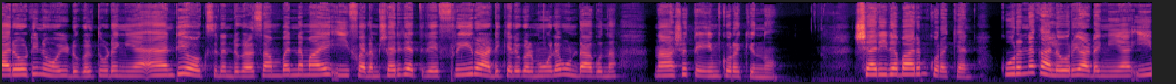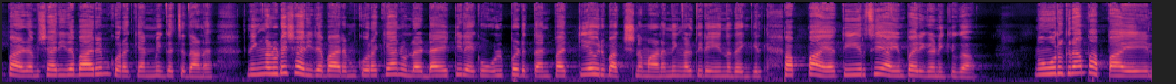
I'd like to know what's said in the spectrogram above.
കരോട്ടിനോയിഡുകൾ തുടങ്ങിയ ആന്റി ഓക്സിഡന്റുകൾ സമ്പന്നമായ ഈ ഫലം ശരീരത്തിലെ ഫ്രീ റാഡിക്കലുകൾ മൂലമുണ്ടാകുന്ന നാശത്തെയും കുറയ്ക്കുന്നു. ശരീരഭാരം കുറയ്ക്കാൻ. കുറഞ്ഞ കലോറി അടങ്ങിയ ഈ പഴം ശരീരഭാരം കുറയ്ക്കാൻ മികച്ചതാണ്. നിങ്ങളുടെ ശരീരഭാരം കുറയ്ക്കാനുള്ള ഡയറ്റിലേക്ക് ഉൾപ്പെടുത്താൻ പറ്റിയ ഒരു ഭക്ഷണമാണ് നിങ്ങൾ തിരയുന്നതെങ്കിൽ പപ്പായ തീർച്ചയായും പരിഗണിക്കുക. നൂറ് ഗ്രാം പപ്പായയിൽ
